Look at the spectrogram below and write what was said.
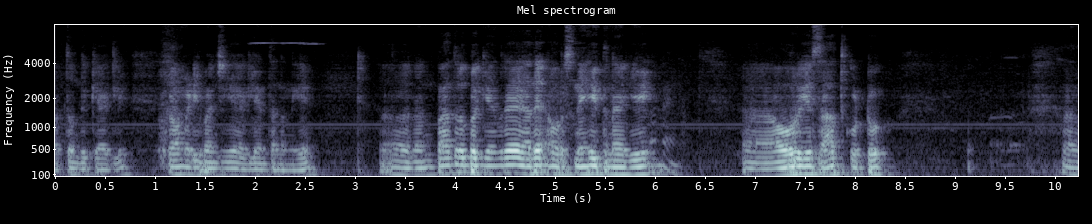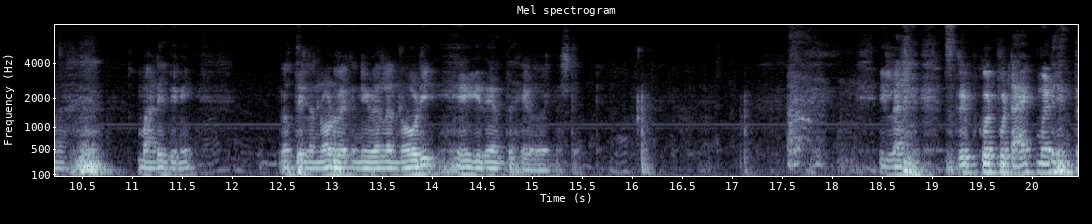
ಮತ್ತೊಂದಕ್ಕೆ ಆಗಲಿ ಕಾಮಿಡಿ ಪಂಚಿಗೆ ಆಗಲಿ ಅಂತ ನನಗೆ. ನನ್ನ ಪಾತ್ರದ ಬಗ್ಗೆ ಅಂದರೆ ಅದೇ ಅವ್ರ ಸ್ನೇಹಿತನಾಗಿ ಅವರಿಗೆ ಸಾಥ್ ಕೊಟ್ಟು ಮಾಡಿದ್ದೀನಿ. ಗೊತ್ತಿಲ್ಲ ನೋಡ್ಬೇಕು ನೀವೆಲ್ಲ ನೋಡಿ ಹೇಗಿದೆ ಅಂತ ಹೇಳ್ಬೇಕಷ್ಟೆ. ಇಲ್ಲ ಸ್ಕ್ರಿಪ್ಟ್ ಕೊಟ್ಬಿಟ್ಟು ಆ್ಯಕ್ಟ್ ಮಾಡಿ ಅಂತ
